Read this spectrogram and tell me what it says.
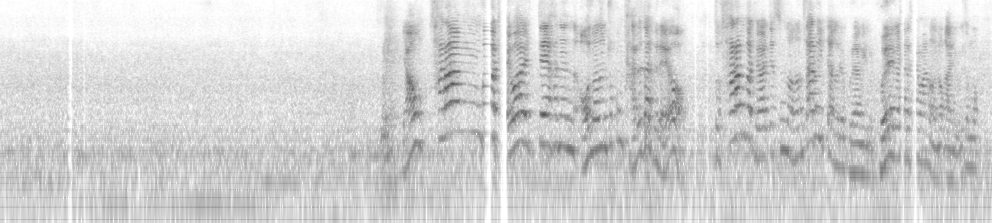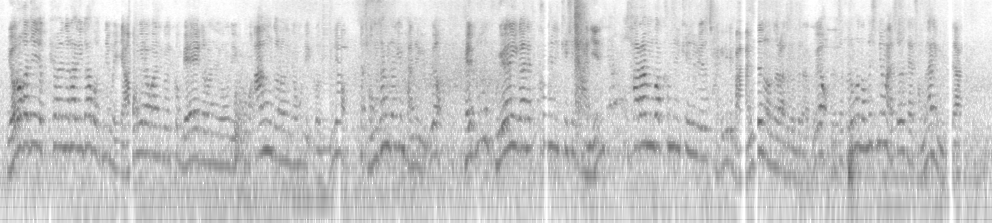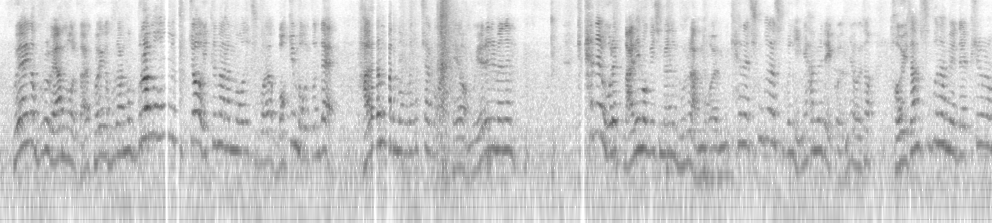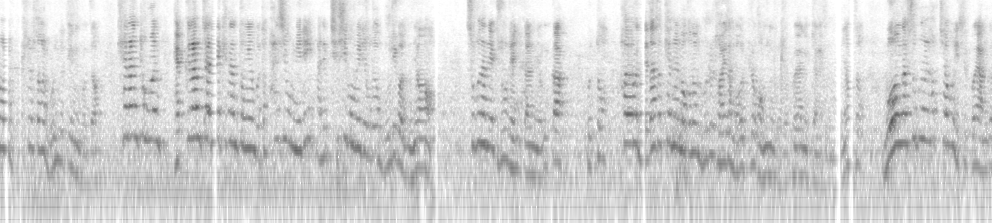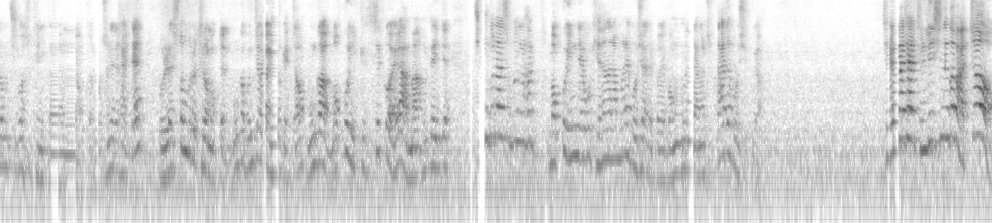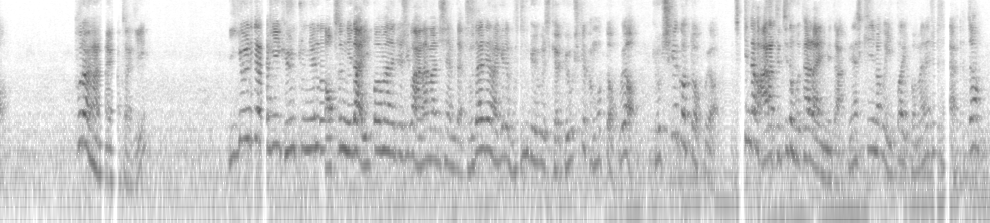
야옹 사람과 대화할 때 하는 언어는 조금 다르다 그래요. 또 사람과 대화할 때 쓰는 언어는 따로 있다 그래요. 고양이들 고양이가 사용하는 언어가 아니고 그래서 뭐 여러 가지 표현을 하기도 하거든요. 뭐 야옹이라고 하는 거 있고 매 그러는 경우도 있고 앙 그러는 경우도 있거든요. 정상적인 반응이고요. 대부분 고양이 간의 커뮤니케이션이 아닌 사람과 커뮤니케이션을 위해서 자기들이 만든 언어라 그러더라고요. 그래서 그런 거 너무 신경 안 써도 그냥 정상입니다. 고양이가 물을 왜 안 먹을까요? 고양이가 물을 안 먹, 물안 먹으면 죽죠. 이틀만 안 먹어도 죽어요. 먹긴 먹을 건데 다른 방법으로 섭취할 것 같아요. 뭐 예를 들면은 캔을 오래 많이 먹이시면 물을 안 먹어요. 캔에 충분한 수분이 이미 함유되어 있거든요. 그래서 더 이상 수분 함유에 대해 필요성을, 필요성을 못 느끼는 거죠. 캔 한 통은 100g짜리 캔 한 통이면 보통 85ml 아니면 75ml 정도가 물이거든요. 수분 함유가 그 정도 되니까요. 그러니까 보통 하루 네다섯 캔을 먹으면 물을 더 이상 먹을 필요가 없는 거죠. 고양이 입장에서는요. 그래서 무언가 수분을 섭취하고 있을 거예요. 안 그러면 죽었을 테니까요. 뭐 전에들 잘때 원래 수돗물을 들어 먹든 뭔가 문제가 있었겠죠. 뭔가 먹고 있을 거예요 아마. 근데 이제 충분한 수분을 하- 먹고 있냐고 계산을 한번 해보셔야 될 거예요. 먹는 양을 좀 따져보시고요. 제가 잘 들리시는 거 맞죠? 불안하네 갑자기. 2개월 된 아기 교육 종류는 없습니다. 입법만 해주시고 안 하면 주셔야 합니다. 두달된 아기를 무슨 교육을 시켜요? 교육시킬 방법도 없고요. 교육시킬 것도 없고요. 시킨다고 알아듣지도 못할 나이입니다. 그냥 시키지 말고 입법 입법만 해주세요. 아셨죠?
